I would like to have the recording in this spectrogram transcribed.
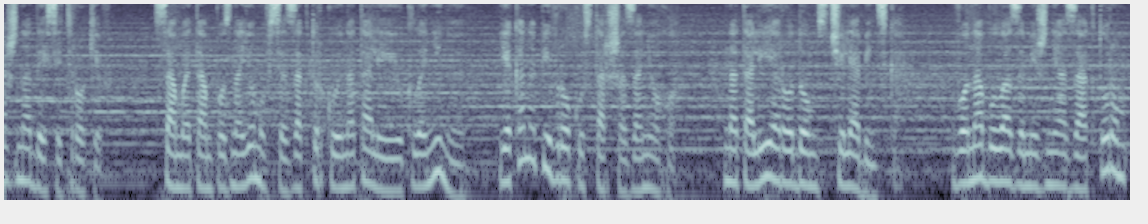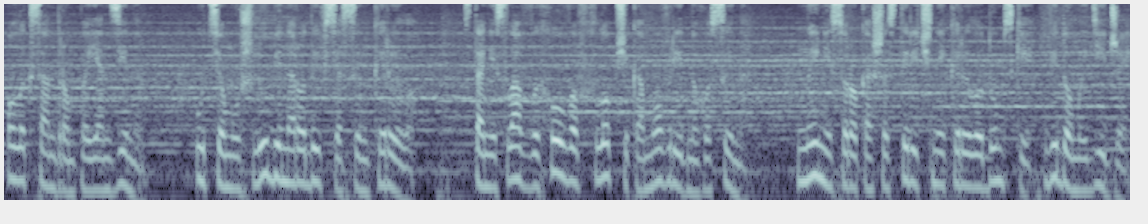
аж на 10 років. Саме там познайомився з акторкою Наталією Кленіною, яка на півроку старша за нього. Наталія родом з Челябінська. Вона була заміжня за актором Олександром Пеянзіним. У цьому шлюбі народився син Кирило. Станіслав виховував хлопчика, мов рідного сина. Нині 46-річний Кирило Думський, відомий діджей.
